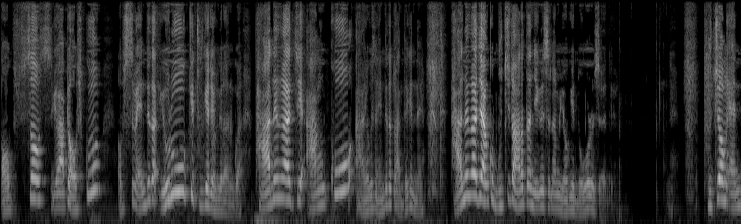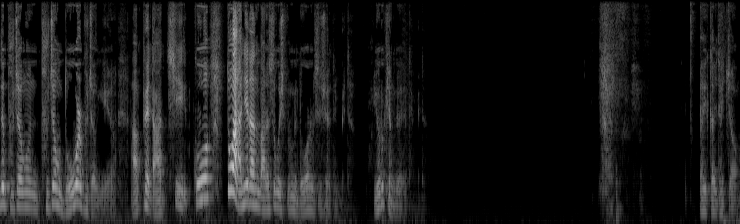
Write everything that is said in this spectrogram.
없었 요 앞에 없고 없으면 엔드가 요렇게 두 개를 연결하는 거야. 반응하지 않고 아 여기서 엔드가 또 안 되겠네. 반응하지 않고 묻지도 않았다는 얘기를 쓰려면 여기에 노어를 써야 돼요. 네. 부정 엔드 부정은 부정 노어 부정이에요. 앞에 있고 또 아니라는 말을 쓰고 싶으면 노어를 쓰셔야 됩니다. 요렇게 연결해야 됩니다. 여기까지 됐죠.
